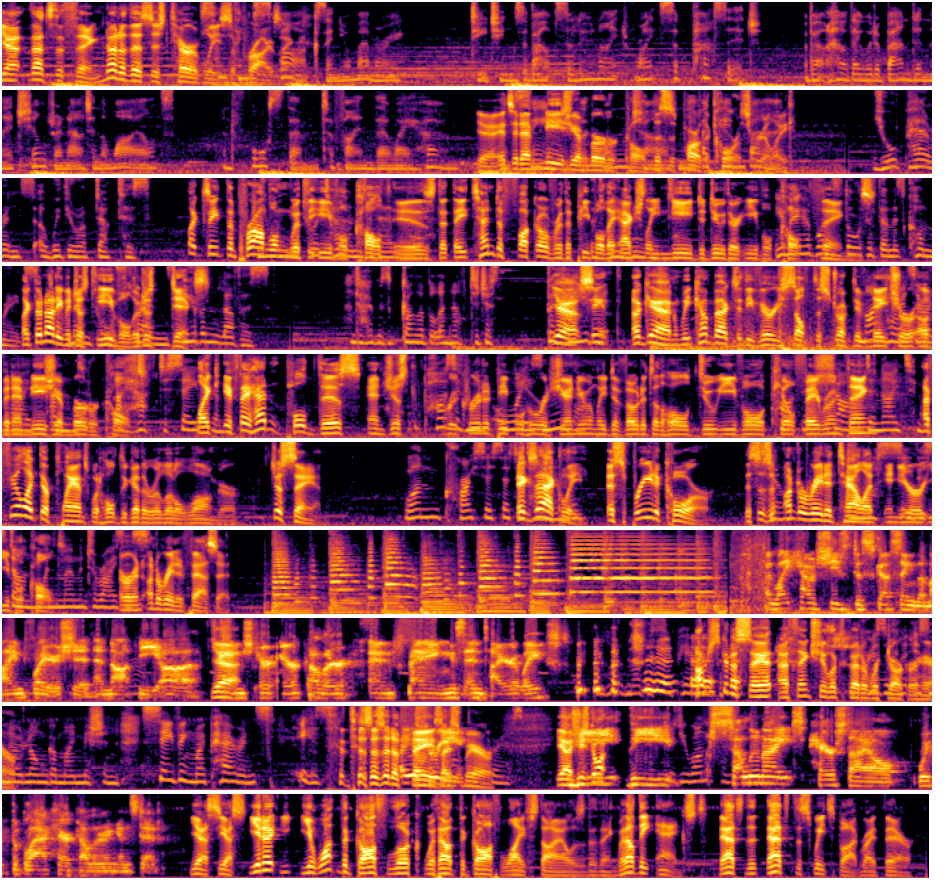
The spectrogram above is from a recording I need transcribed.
Yeah, that's the thing. None of this is terribly Something surprising. sparks in your memory. Teachings about Selûnite rites of passage, about how they would abandon their children out in the wilds and force them to find their way home. Yeah, it's It an amnesia murder cult. This is part of the never course, back. really. Your parents are with your abductors. Like, see, the problem with the evil cult them. is that they tend to fuck over the people But they be actually warned. need to do their evil You cult may have once thought things. of them as comrades. Like, they're not even just mentors, evil, they're just dicks. Even lovers. And I was gullible enough to just Yeah, see, it. again, we come back to the very self-destructive nature of an amnesia murder cult. have to save Like, them. if they hadn't pulled this and just part of me recruited people who were knew that. genuinely devoted to the whole do evil, kill Part Faerun thing, denied to me. I feel like their plans would hold together a little longer. Just saying. One crisis at a Exactly. time. Esprit de corps. This is an underrated talent in your evil cult. the moment arises. Or an underrated facet. I like how she's discussing the mind flayer shit and not the uh Yeah. changed her hair color and fangs entirely. You're the Mother Superior. I'm just gonna say it, I think she looks better with darker hair. no longer my mission. Saving my parents is. this isn't a I phase, I agree. swear. Progress. Yeah, she's the, going. the Did you want some- Selûnite hairstyle with the black hair coloring instead. Yes, yes. You know, you want the goth look without the goth lifestyle is the thing. Without the angst. That's the that's the sweet spot right there.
